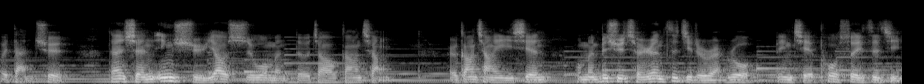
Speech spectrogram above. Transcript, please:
会胆怯，但神应许要使我们得着刚强，而刚强以先。我们必须承认自己的软弱，并且破碎自己，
